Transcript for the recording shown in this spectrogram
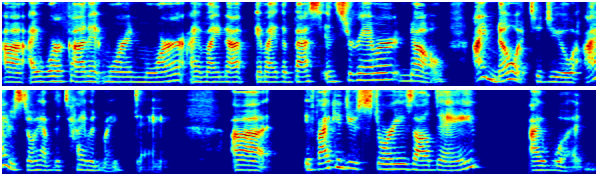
Uh, I work on it more and more. Am I not? Am I the best Instagrammer? No, I know what to do. I just don't have the time in my day. Uh, if I could do stories all day, I would.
